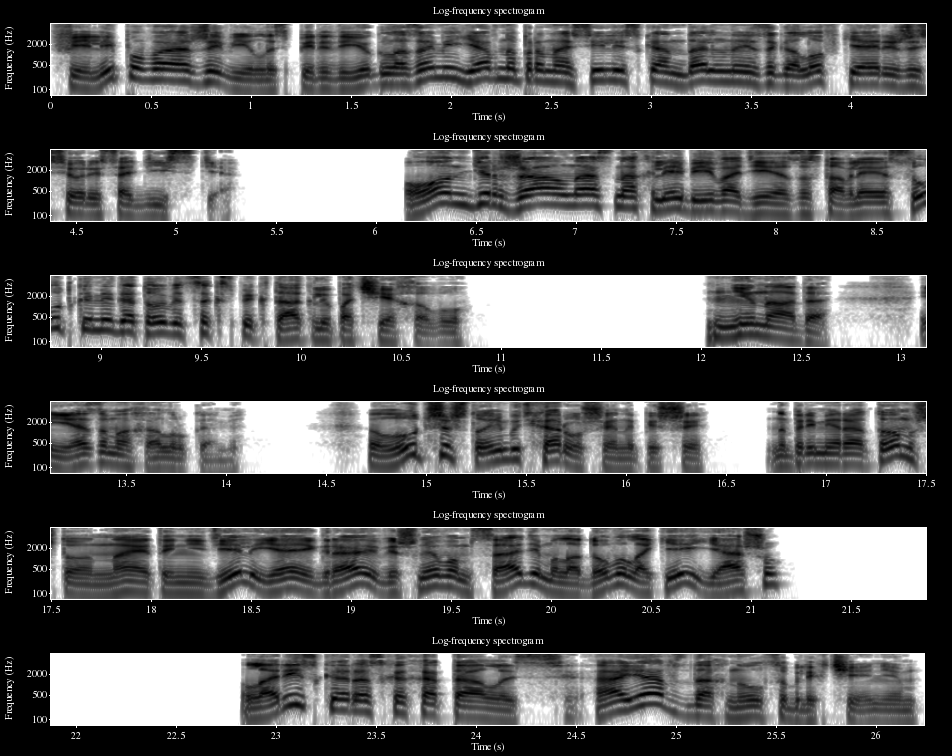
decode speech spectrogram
Филиппова оживилась, перед ее глазами явно проносились скандальные заголовки о режиссере-садисте. Он держал нас на хлебе и воде, заставляя сутками готовиться к спектаклю по Чехову. «Не надо!» — я замахал руками. «Лучше что-нибудь хорошее напиши. Например, о том, что на этой неделе я играю в вишневом саде молодого лакея Яшу». Лариска расхохоталась, а я вздохнул с облегчением.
